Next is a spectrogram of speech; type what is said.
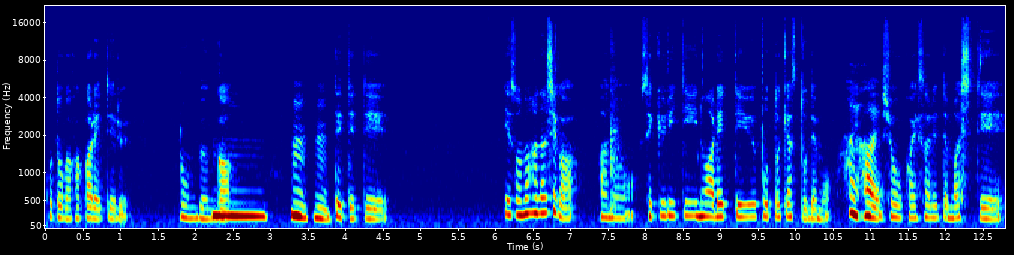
ことが書かれてる論文うが。出てて、で、その話が、あの、セキュリティのあれっていうポッドキャストでも。紹介されてまして、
